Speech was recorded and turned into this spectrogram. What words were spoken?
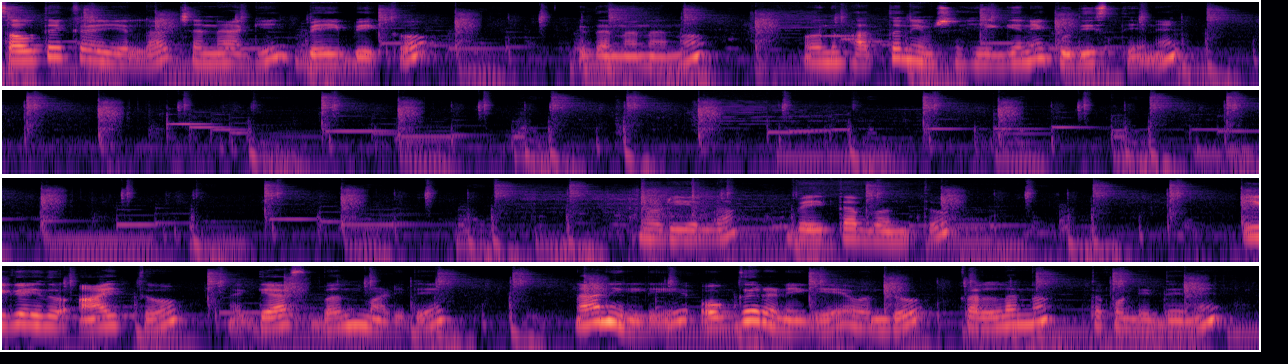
ಸೌತೆಕಾಯಿ ಎಲ್ಲ ಚೆನ್ನಾಗಿ ಬೇಯಬೇಕು. ಇದನ್ನು ನಾನು ಒಂದು ಹತ್ತು ನಿಮಿಷ ಹೀಗೇ ಕುದಿಸ್ತೇನೆ. ನೋಡಿ ಎಲ್ಲ, ಬೇಯ್ತಾ ಬಂತು. ಈಗ ಇದು ಆಯಿತು, ಗ್ಯಾಸ್ ಬಂದ್ ಮಾಡಿದೆ. ನಾನಿಲ್ಲಿ ಒಗ್ಗರಣೆಗೆ ಒಂದು ಕಲ್ಲನ್ನು ತಗೊಂಡಿದ್ದೇನೆ.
